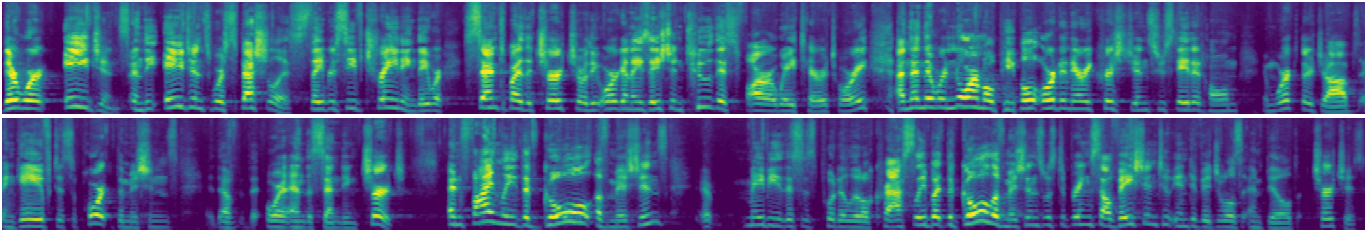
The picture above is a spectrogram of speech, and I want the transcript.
There were agents, and the agents were specialists. They received training. They were sent by the church or the organization to this faraway territory. And then there were normal people, ordinary Christians, who stayed at home and worked their jobs and gave to support the missions of the, or, and the sending church. And finally, the goal of missions uh, maybe this is put a little crassly, but the goal of missions was to bring salvation to individuals and build churches.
